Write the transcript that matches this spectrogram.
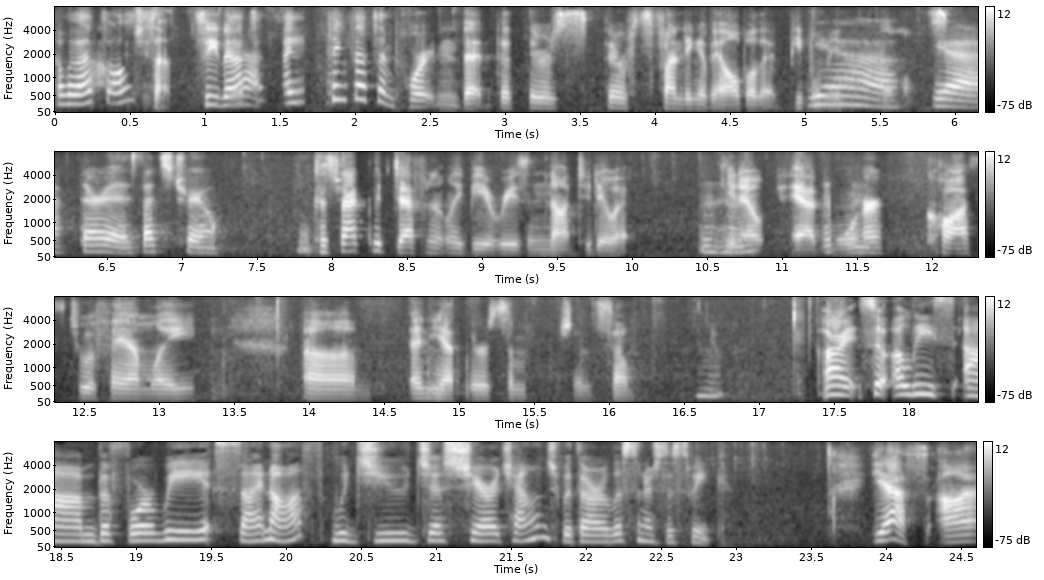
Oh, well, that's which awesome. See, that's yeah. I think that's important that that there's there's funding available that people Yeah, yeah, there is. That's true. because that could definitely be a reason not to do it. Mm-hmm. You know, add more cost to a family, um, and yet there's some options. So. All right. So, Elise, um, before we sign off, would you just share a challenge with our listeners this week? Yes, I,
